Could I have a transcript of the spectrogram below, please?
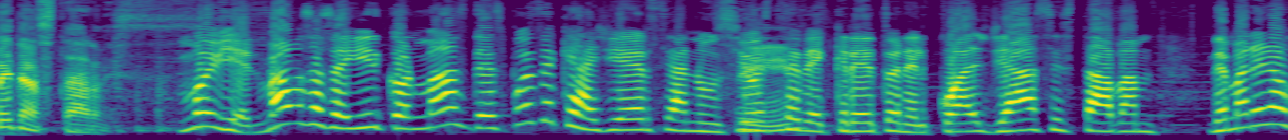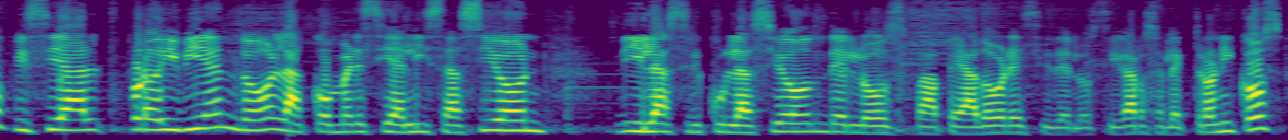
Buenas tardes. Muy bien, vamos a seguir con más. Después de que ayer se anunció este decreto en el cual ya se estaban de manera oficial prohibiendo la comercialización y la circulación de los vapeadores y de los cigarros electrónicos,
